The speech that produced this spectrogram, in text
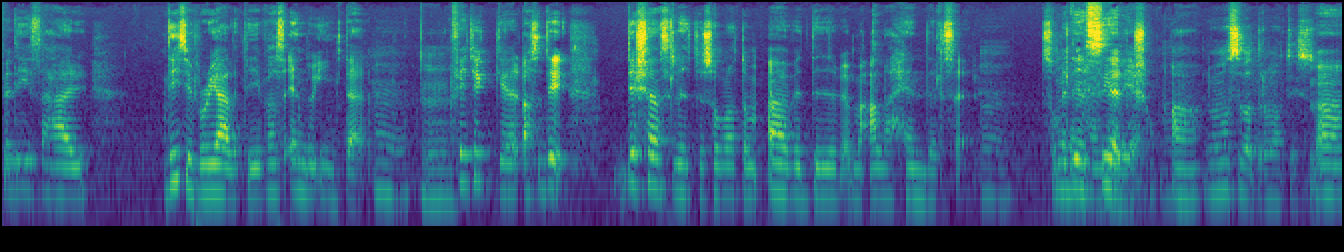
För det är så här. Det är typ reality fast ändå inte. Mm. Mm. För jag tycker, alltså det, det känns lite som att de överdriver med alla händelser. Som Men kan det är en serie. person. Ja. Man måste vara dramatisk. Ja,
